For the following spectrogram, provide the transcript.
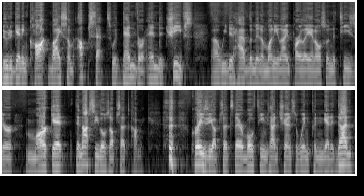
due to getting caught by some upsets with Denver and the Chiefs. Uh, we did have them in a money line parlay and also in the teaser market. Did not see those upsets coming. Crazy upsets there. Both teams had a chance to win, couldn't get it done.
